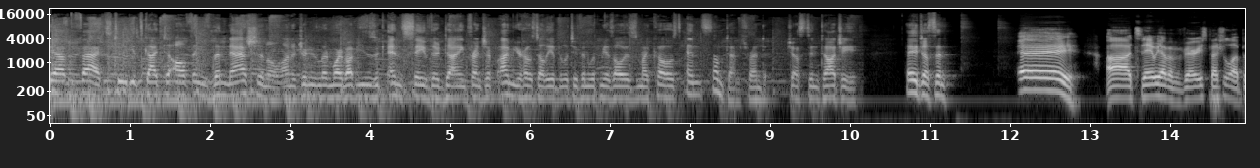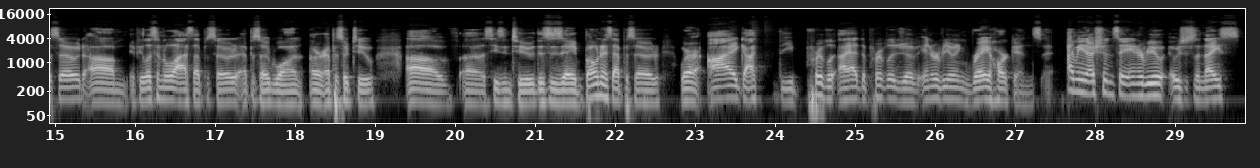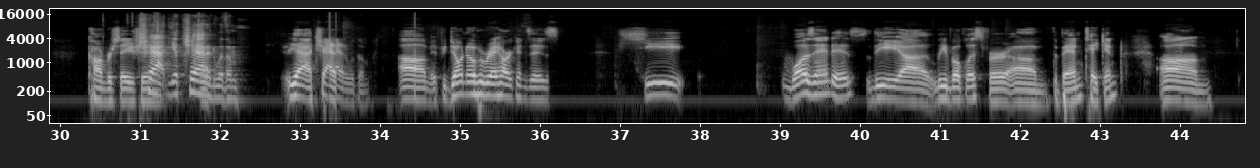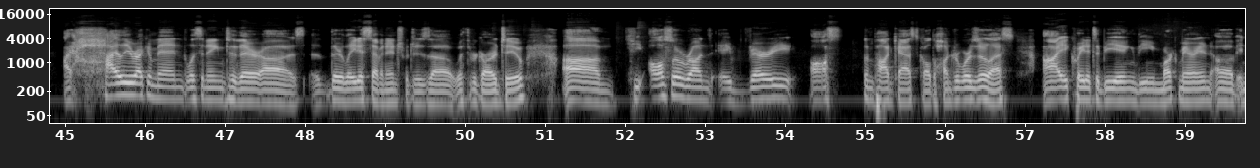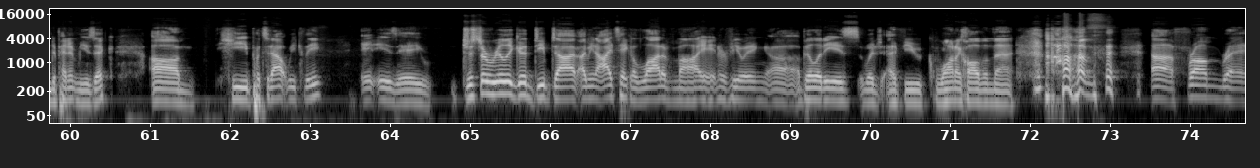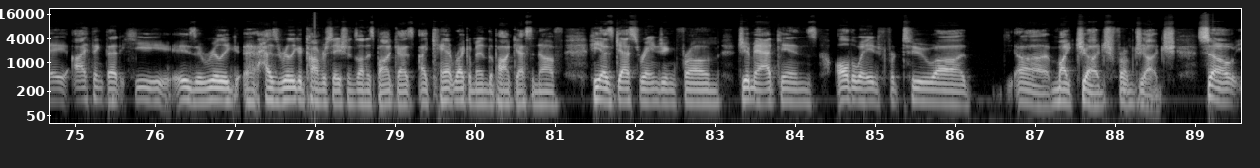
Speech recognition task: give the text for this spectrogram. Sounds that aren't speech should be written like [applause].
We Have the Facts, two idiots' guide to all things The National, on a journey to learn more about music and save their dying friendship. I'm your host, Ali Abdulatif, and with me, as always, is my co-host and sometimes friend, Justin Tachi. Hey, Justin. Hey! Uh, today we have a very special episode. Um, if you listen to the last episode, episode one or episode two of uh, season two, this is a bonus episode where I got the privilege. I had the privilege of interviewing Ray Harkins. I mean, I shouldn't say interview. It was just a nice conversation. Chat. You chatted with him. Yeah, I chatted with him. Um, if you don't know who Ray Harkins is, he was and is the uh, lead vocalist for um, the band Taken. Um, I highly recommend listening to their uh, their latest seven inch, which is uh, with regard to. Um, he also runs a very awesome podcast called 100 Words or Less. I equate it to being the Marc Maron of independent music. Um, he puts it out weekly. It is a just a really good deep dive. I mean, I take a lot of my [laughs] interviewing uh, abilities, which if you want to call them that, [laughs] um, [laughs] uh, from Ray. I think that he is a really has really good conversations on his podcast. I can't recommend the podcast enough. He has guests ranging from Jim Adkins all the way for to uh, uh Mike Judge from Judge. So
